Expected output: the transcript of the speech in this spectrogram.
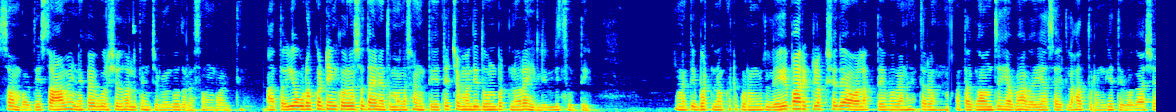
सांभाळते. सहा महिने काय वर्ष झालं त्यांच्या मी गोदऱ्या सांभाळते. आता एवढं कटिंग करून सुद्धा आहे ना तुम्हाला सांगते त्याच्यामध्ये दोन बटणं राहिलेलीच होती. मग ते बटणं कट करून घेतले. लय बारीक लक्ष द्यावं लागतंय बघा नाहीतर आता गाऊनचं ह्या भागा ह्या साईडला हातरून घेते बघा. अशा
